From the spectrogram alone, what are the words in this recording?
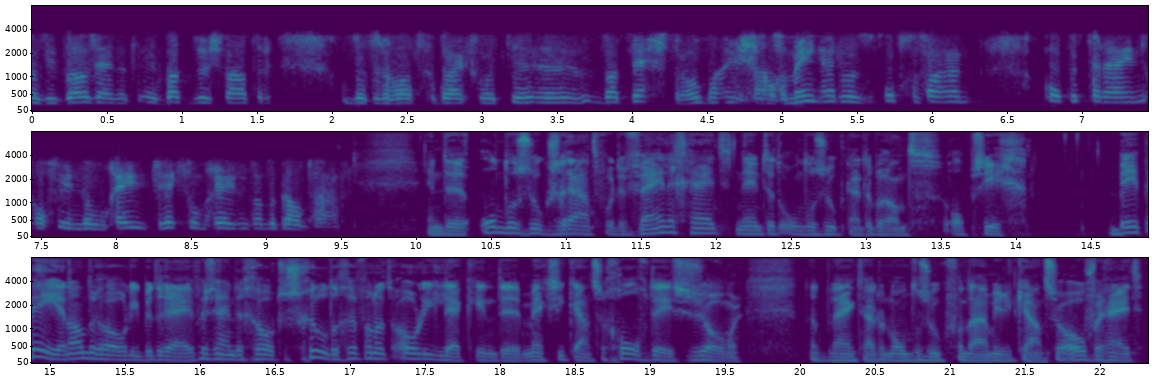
Kan natuurlijk wel zijn dat wat bluswater, omdat er nog wat gebruikt wordt, uh, wat wegstroomt. Maar in zijn algemeenheid wordt het opgevangen op het terrein of in de omgeving, directe omgeving van de brandhaard. En de Onderzoeksraad voor de Veiligheid neemt het onderzoek naar de brand op zich. BP en andere oliebedrijven zijn de grote schuldigen van het olielek in de Mexicaanse golf deze zomer. Dat blijkt uit een onderzoek van de Amerikaanse overheid.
